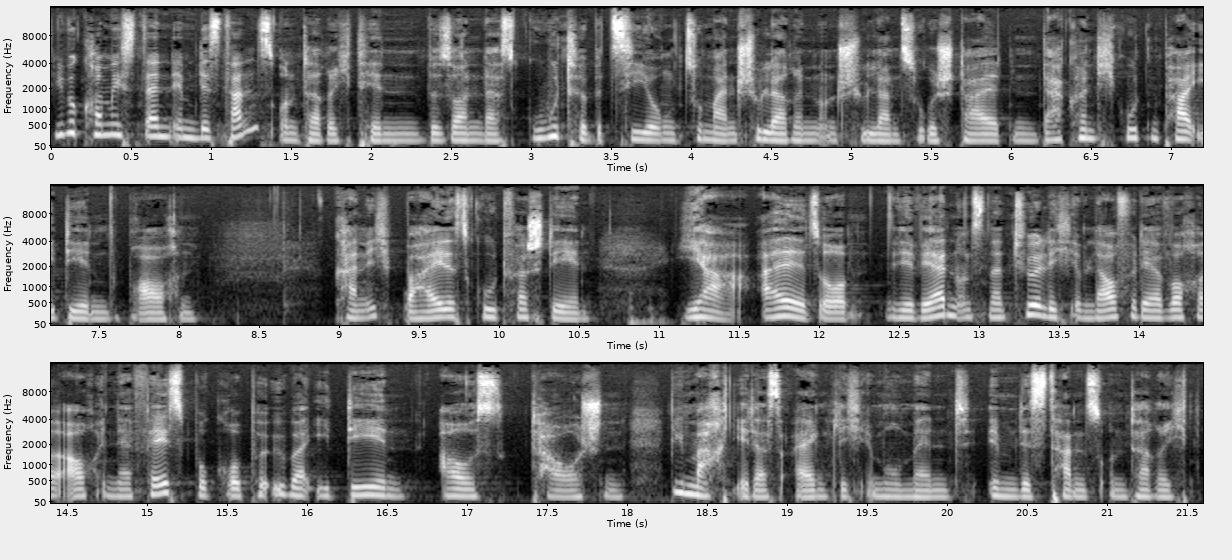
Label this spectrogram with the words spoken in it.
Wie bekomme ich es denn im Distanzunterricht hin, besonders gute Beziehungen zu meinen Schülerinnen und Schülern zu gestalten? Da könnte ich gut ein paar Ideen gebrauchen. Kann ich beides gut verstehen. Ja, also, wir werden uns natürlich im Laufe der Woche auch in der Facebook-Gruppe über Ideen austauschen. Wie macht ihr das eigentlich im Moment im Distanzunterricht?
